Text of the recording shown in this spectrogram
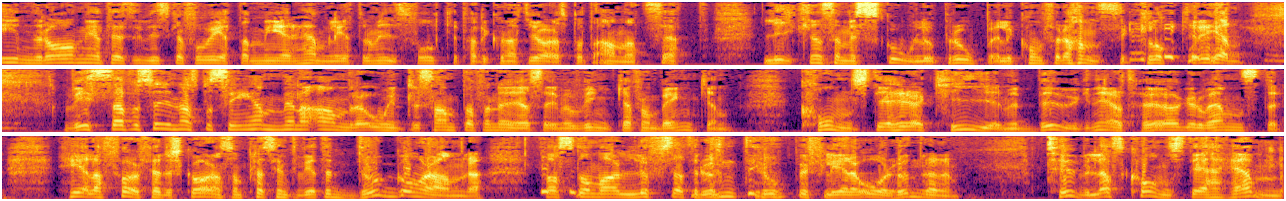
Inramningen till att vi ska få veta mer hemligheter om isfolket hade kunnat göras på ett annat sätt. Liknelsen med skolupprop eller konferens är klockren. Vissa får synas på scen medan andra ointressanta får nöja sig med att vinka från bänken. Konstiga hierarkier med bugningar åt höger och vänster. Hela förfäderskaran som plötsligt inte vet ett dugg om varandra fast de har lufsat runt ihop i flera århundraden. Tulas konstiga hem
